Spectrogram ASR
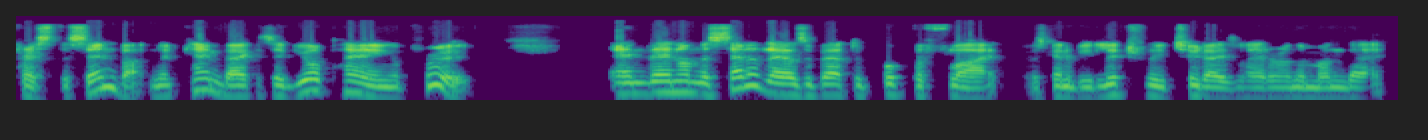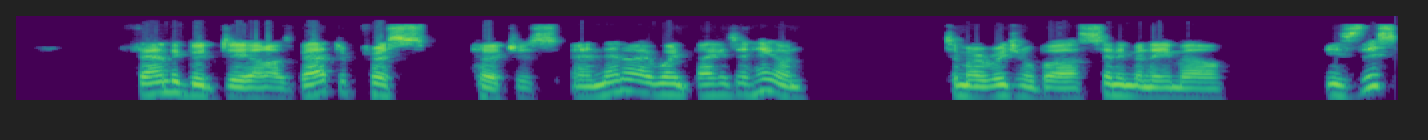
pressed the send button. It came back and said, You're paying approved. And then on the Saturday, I was about to book the flight. It was going to be literally two days later on the Monday. Found a good deal. I was about to press purchase. And then I went back and said, Hang on to my original boss, sent him an email. Is this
